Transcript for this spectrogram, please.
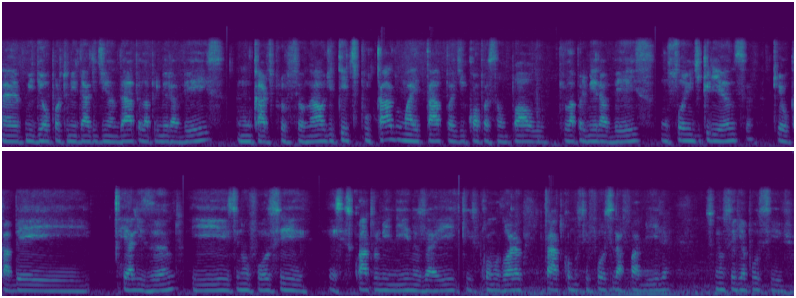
É, me deu a oportunidade de andar pela primeira vez num kart profissional, de ter disputado uma etapa de Copa São Paulo pela primeira vez, um sonho de criança que eu acabei realizando e se não fosse esses quatro meninos aí que como agora trato como se fosse da família isso não seria possível.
